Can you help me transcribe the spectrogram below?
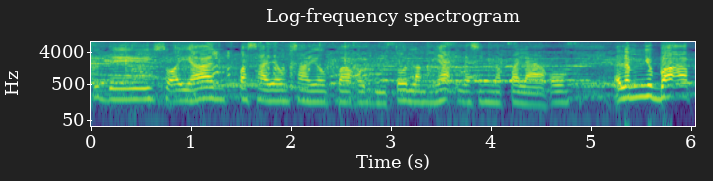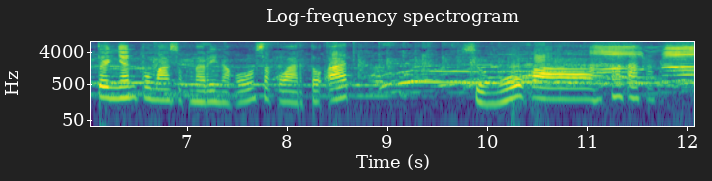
today. So, ayan, pasayaw-sayaw pa ako dito. Langya, lasing na pala ako. Alam nyo ba, after nyan, pumasok na rin ako sa kwarto at sumuka.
